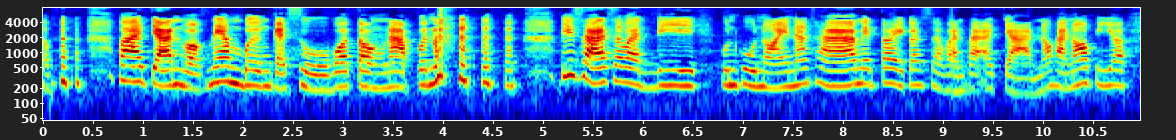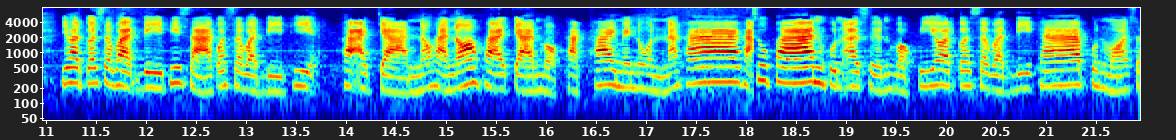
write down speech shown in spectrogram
กับพระอาจารย์บอกแนมเบิงกระสูบอตองนับเปิ้นว่าพี่สาสวัสดีคุณครูน้อยนะคะแม่ต้อยก็สวัสดีพระอาจารย์เนาะค่ะนาะพี่ยอดยอดก็สวัสดี พี่สาก็สวัสดีพี่ พระอาจารย์เนาะค่ะเนาะพระอาจารย์บอกทักท่ายแม่นนนะคะค่ะสุพานคุณอาเฉินบอกพี่ยอดก็สวัสดีครับ คุณหมอส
